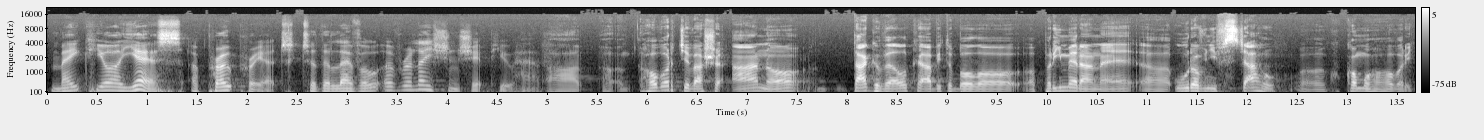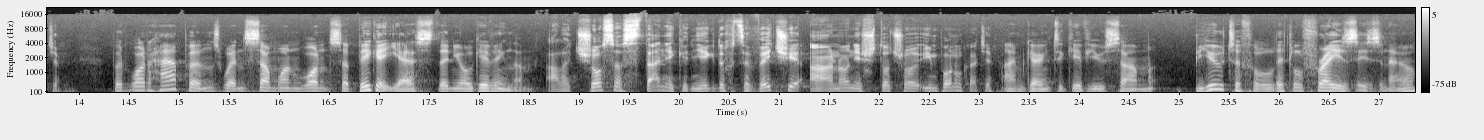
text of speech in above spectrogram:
Make your yes appropriate to the level of relationship you have. A ho- hovorte vaše áno tak veľké, aby to bolo e, primerané uh, úrovni vzťahu, uh, komu ho hovoríte. But what happens when someone wants a bigger yes than you're giving them? Ale čo sa stane, keď niekto chce väčšie áno, než to, čo im ponúkate? I'm going to give you some beautiful little phrases now.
